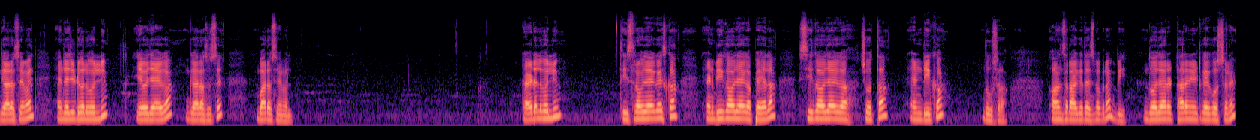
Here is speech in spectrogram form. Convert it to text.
ग्यारह सौ M L and residual volume ये हो जाएगा ग्यारह सौ से बारह सौ एम एल टाइडल वॉल्यूम तीसरा हो जाएगा इसका एंड बी का हो जाएगा पहला सी का हो जाएगा चौथा एंड डी का दूसरा. तो आंसर आ गया था इसमें अपना बी 2018 नीट का क्वेश्चन है।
